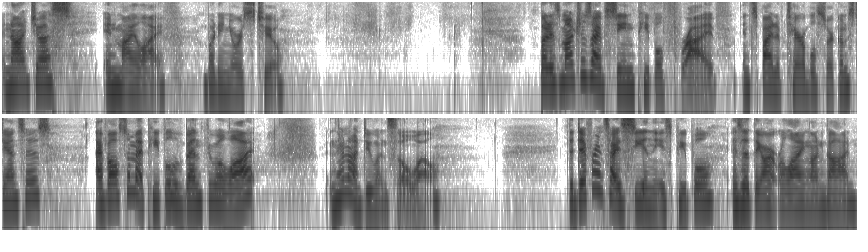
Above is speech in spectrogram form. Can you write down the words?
not just in my life, but in yours too. But as much as I've seen people thrive in spite of terrible circumstances, I've also met people who've been through a lot and they're not doing so well. The difference I see in these people is that they aren't relying on God.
